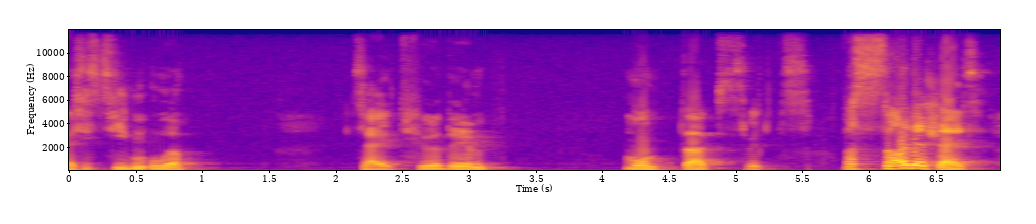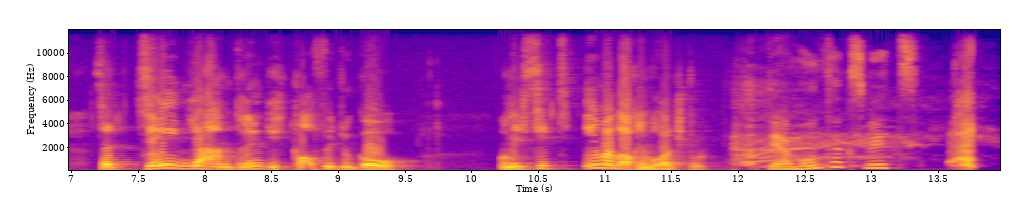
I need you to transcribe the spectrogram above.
Es ist 7 Uhr. Zeit für den Montagswitz. Was soll der Scheiß? Seit 10 Jahren trinke ich Coffee to go. Und ich sitze immer noch im Rollstuhl. Der Montagswitz.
